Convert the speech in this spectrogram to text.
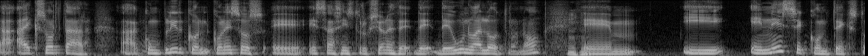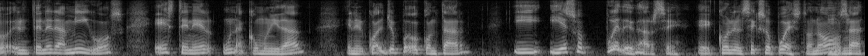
a, a exhortar, a cumplir con, con esos, eh, esas instrucciones de, de- de uno al otro, ¿no? Eh, y en ese contexto, el tener amigos es tener una comunidad en el cual yo puedo contar Y, y eso puede darse eh, con el sexo opuesto, ¿no? O sea,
